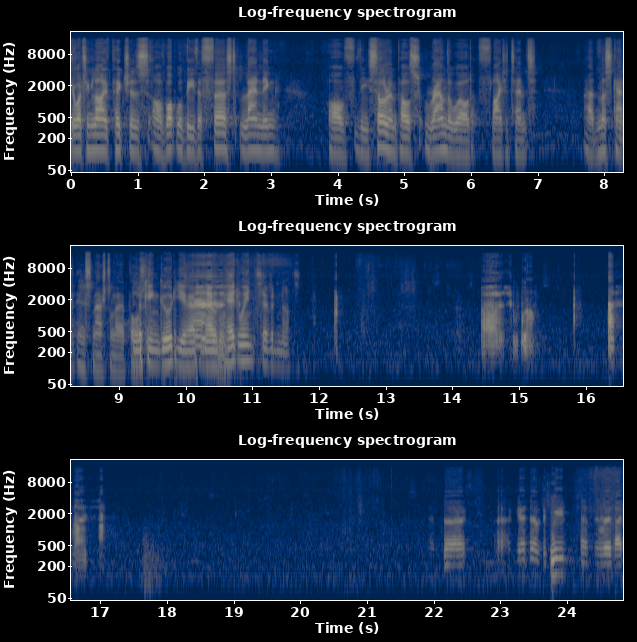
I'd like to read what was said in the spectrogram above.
You're watching live pictures of what will be the first landing of the Solar Impulse round the world flight attempt at Muscat International Airport. Looking good. You have now headwind 7 knots. Uh, super. That's nice. Uh, get the green and the red light.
